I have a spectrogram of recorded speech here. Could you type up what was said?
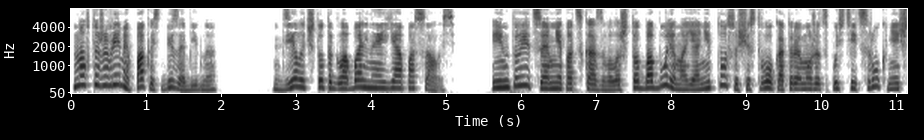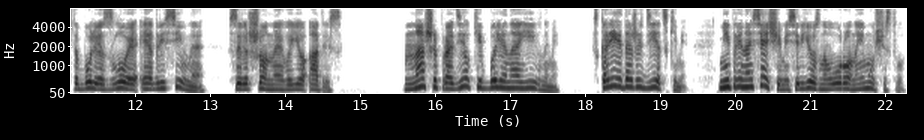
но в то же время пакость безобидную. Делать что-то глобальное я опасалась. Интуиция мне подсказывала, что бабуля моя не то существо, которое может спустить с рук нечто более злое и агрессивное, совершенное в ее адрес. Наши проделки были наивными, скорее даже детскими, не приносящими серьезного урона имуществу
